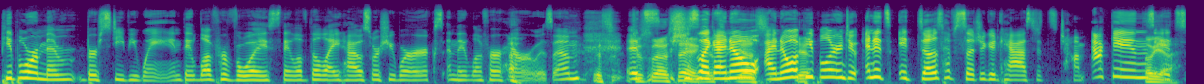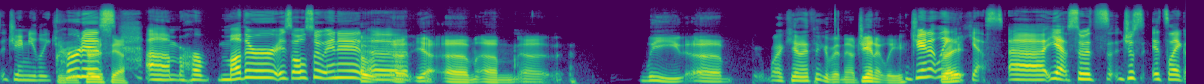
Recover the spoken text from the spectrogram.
People remember Stevie Wayne. They love her voice. They love the lighthouse where she works, and they love her heroism. It's, what I was she's saying. like, I know, yes, I know what yeah. people are into, and it's it does have such a good cast. It's Tom Atkins, Oh, yeah. it's Jamie Lee Jamie Lee Curtis. yeah. Um, her mother is also in it. Oh, uh, uh, yeah. Um, um, uh, Lee. Uh, why can't I think of it now? Janet Leigh. Janet Leigh, right? yes, uh, yeah. So it's just it's like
